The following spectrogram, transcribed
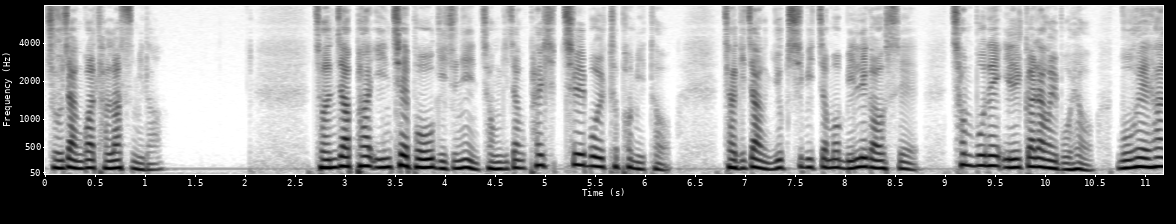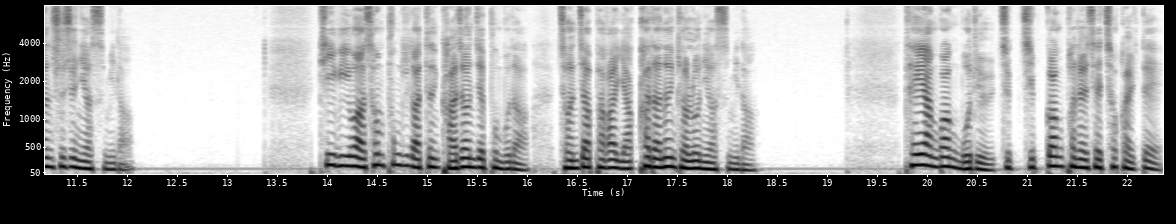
주장과 달랐습니다. 전자파 인체 보호 기준인 전기장 87V/m, 자기장 62.5mHz에 1000분의 1가량을 보여 무해한 수준이었습니다. TV와 선풍기 같은 가전제품보다 전자파가 약하다는 결론이었습니다. 태양광 모듈, 즉 집광판을 세척할 때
